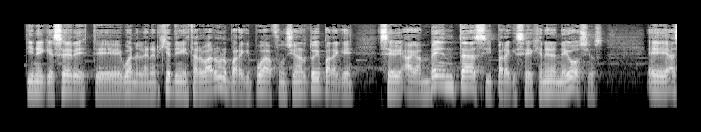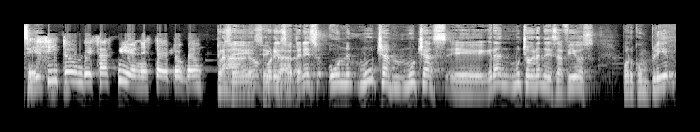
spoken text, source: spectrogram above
tiene que ser, este, bueno, la energía tiene que estar bárbaro para que pueda funcionar todo y para que se hagan ventas y para que se generen negocios. Eh, así que, sí todo un desafío en esta época Claro, Sí, sí, por eso tenés un, muchas, muchas, eh, gran, muchos grandes desafíos por cumplir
